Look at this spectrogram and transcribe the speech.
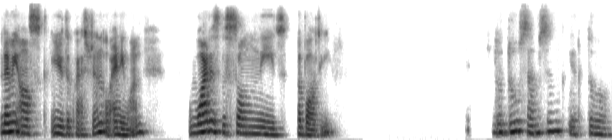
let me ask you the question, or anyone, why does the soul need a body? To do something, like to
